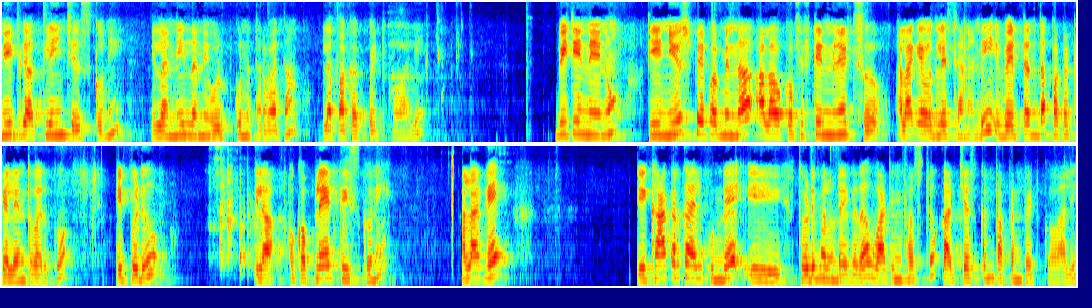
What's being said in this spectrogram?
నీట్గా క్లీన్ చేసుకొని ఇలా నీళ్ళని ఉడుపుకున్న తర్వాత ఇలా పక్కకు పెట్టుకోవాలి. వీటిని నేను ఈ న్యూస్ పేపర్ మీద అలా ఒక ఫిఫ్టీన్ మినిట్స్ అలాగే వదిలేసానండి. ఈ వెట్ అంతా పక్కకి వెళ్ళేంత వరకు. ఇప్పుడు ఇలా ఒక ప్లేట్ తీసుకొని అలాగే ఈ కాకరకాయలకు ఉండే ఈ తొడిమలు ఉన్నాయి కదా వాటిని ఫస్ట్ కట్ చేసుకొని పక్కన పెట్టుకోవాలి.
